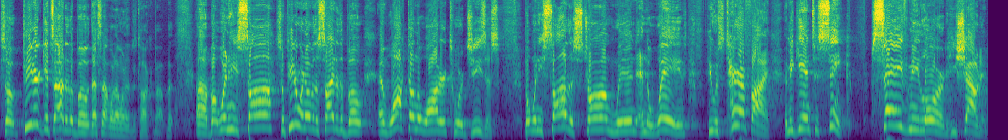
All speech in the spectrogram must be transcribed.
so Peter gets out of the boat. That's not what I wanted to talk about. But, uh, but when he saw, so Peter went over the side of the boat and walked on the water toward Jesus. But when he saw the strong wind and the waves, he was terrified and began to sink. Save me, Lord, he shouted.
